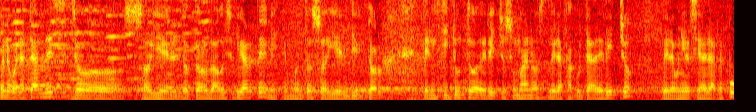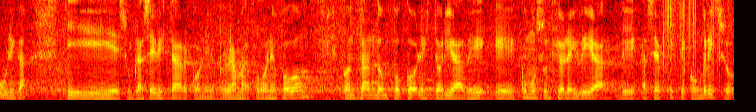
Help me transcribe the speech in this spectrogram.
Bueno, buenas tardes. Yo soy el doctor David Uriarte. En este momento soy el director del Instituto de Derechos Humanos de la Facultad de Derecho de la Universidad de la República. Y es un placer estar con el programa de Fogón en Fogón contando un poco la historia de eh, cómo surgió la idea de hacer este Congreso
